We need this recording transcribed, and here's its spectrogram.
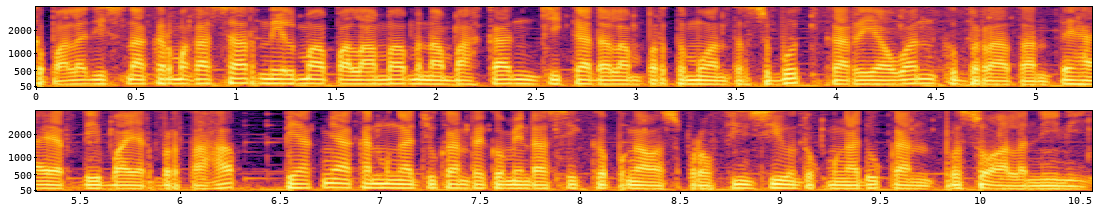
Kepala Disnaker Makassar Nilma Palamba menambahkan jika dalam pertemuan tersebut karyawan keberatan THR dibayar bertahap, pihaknya akan mengajukan rekomendasi ke pengawas provinsi untuk mengadukan persoalan ini.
